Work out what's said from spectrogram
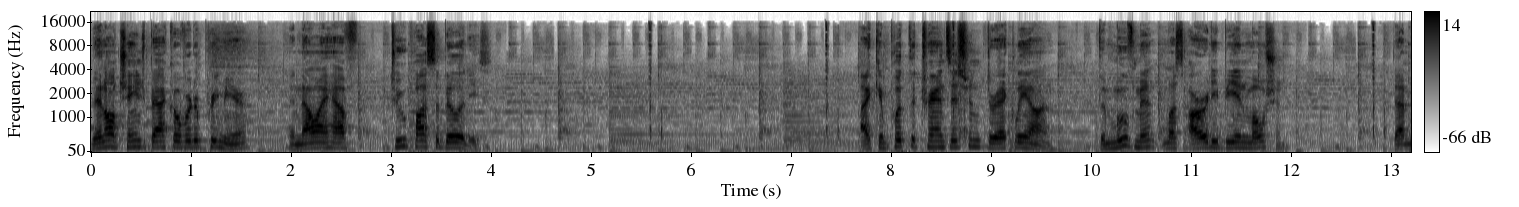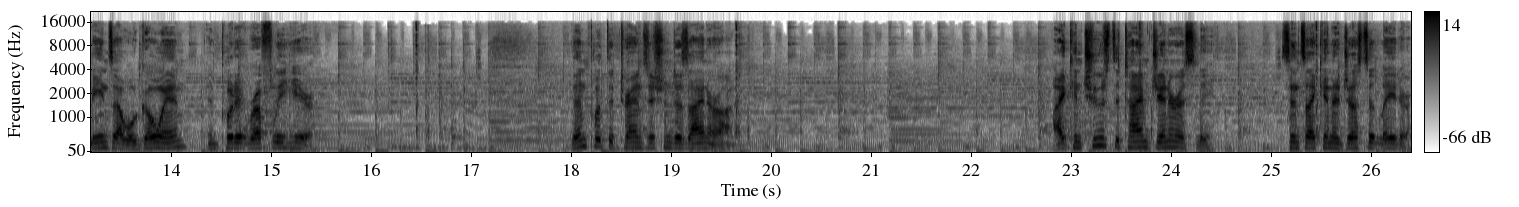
Then I'll change back over to Premiere and now I have two possibilities. I can put the transition directly on. The movement must already be in motion. That means I will go in and put it roughly here. Then put the transition designer on it. I can choose the time generously, since I can adjust it later.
